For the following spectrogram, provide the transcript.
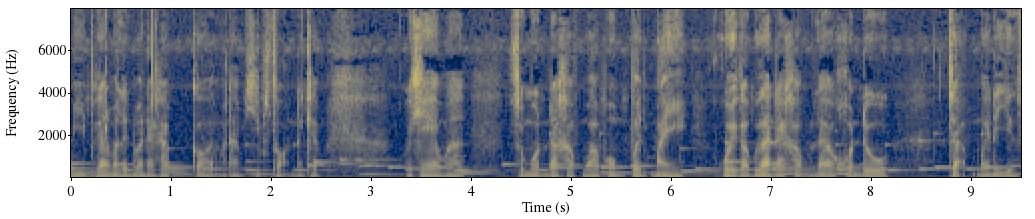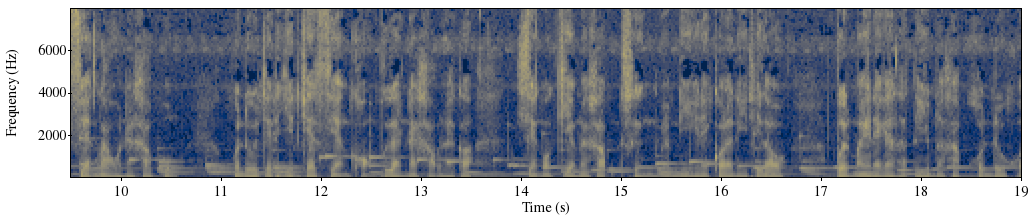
มีเพื่อนมาเล่นด้วยนะครับ ก็มาทำคลิปสอนนะครับโอเคว่าสมมุตินะครับว่าผมเปิดไมค์คุยกับเพื่อนนะครับ แล้วคนดูจะไม่ได้ยินเสียงเรานะครับ ผม คนดูจะได้ยินแค่เสียงของเพื่อนนะครับ แล้วก็เสียงของเกมนะครับ ซึ่งแบบนี้ในกรณีที่เราเปิดไมค์ในการสตรีมนะครับ คนดูก็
